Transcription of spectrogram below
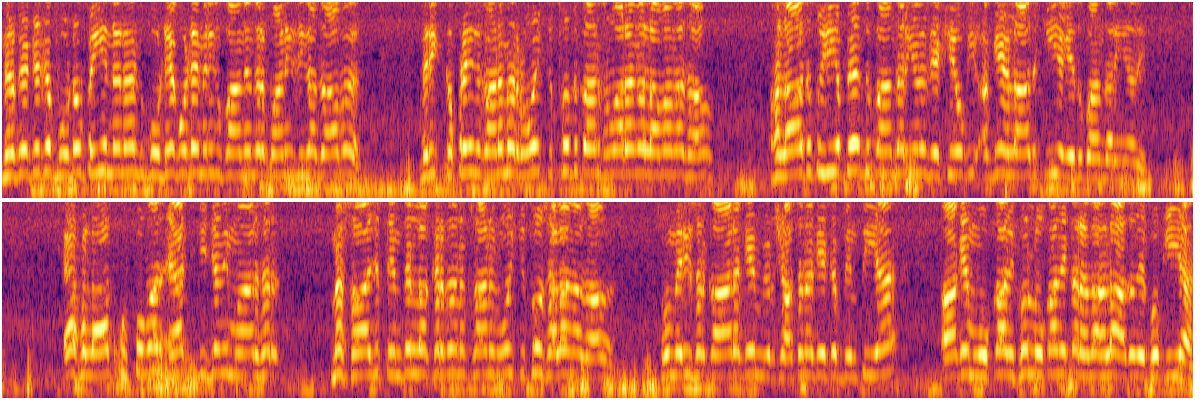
ਮੇਰੇ ਕੋਲ ਇੱਕ ਇੱਕ ਫੋਟੋ ਪਈ, ਇਹਨਾਂ ਨਾਲ ਗੋਡੇ ਗੋਡੇ ਮੇਰੀ ਦੁਕਾਨ ਦੇ ਅੰਦਰ ਪਾਣੀ ਸੀਗਾ ਸਾਹਿਬ ਮੇਰੀ ਕੱਪੜੇ ਦੀ ਦੁਕਾਨ ਮੈਂ ਰੋਜ਼ ਕਿੱਥੋਂ ਦੁਕਾਨ ਸਵਾਰਾਂਗਾ, ਲਾਵਾਂਗਾ ਸਾਹਿਬ ਹਾਲਾਤ ਤੁਸੀਂ ਆਪਣੇ ਦੁਕਾਨਦਾਰੀਆਂ ਦੇ ਦੇਖਿਓ ਕਿ ਅੱਗੇ ਹਾਲਾਤ ਕੀ ਹੈਗੇ ਦੁਕਾਨਦਾਰੀਆਂ ਦੇ। ਇਹ ਹਾਲਾਤ ਉਸ ਤੋਂ ਬਾਅਦ ਇਹ ਚੀਜ਼ਾਂ ਦੀ ਮਾਰ ਸਰ, ਮੈਂ ਸਾਲ 'ਚ 3-3 ਲੱਖ ਰੁਪਏ ਦਾ ਨੁਕਸਾਨ ਰੋਜ਼ ਕਿੱਥੋਂ ਸਾਲਾਂਗਾ ਸਾਹਿਬ ਸੋ ਮੇਰੀ ਸਰਕਾਰ ਅੱਗੇ ਪ੍ਰਸ਼ਾਸਨ ਅੱਗੇ ਇੱਕ ਬੇਨਤੀ ਹੈ ਆ ਕੇ ਮੌਕਾ ਦੇਖੋ, ਲੋਕਾਂ ਦੇ ਘਰਾਂ ਦਾ ਹਾਲਾਤ ਦੇਖੋ ਕੀ ਆ।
